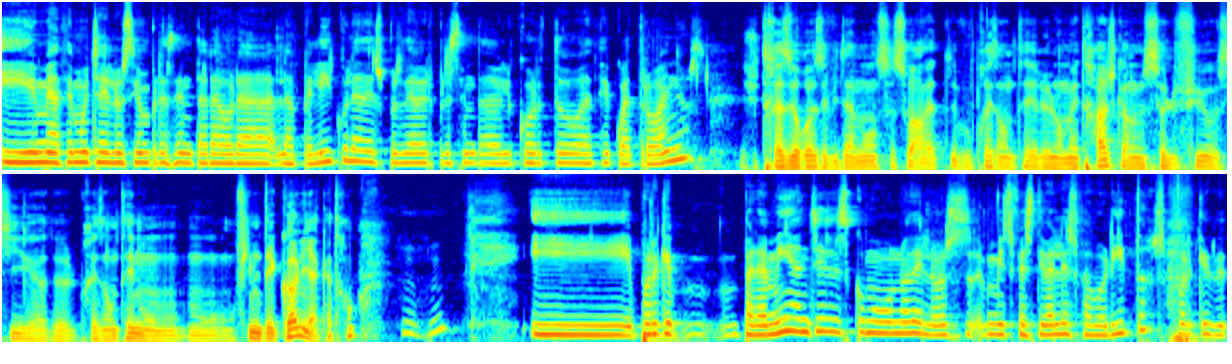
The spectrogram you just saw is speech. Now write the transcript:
Y me hace mucha ilusión presentar ahora la película después de haber presentado el corto hace cuatro años. Je suis très heureuse évidemment ce soir de vous présenter le long métrage, comme ce le fut aussi euh, de le présenter mon, mon film d'école il y a quatre ans. Y porque para mí Angers es como uno de los, mis festivales favoritos, porque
